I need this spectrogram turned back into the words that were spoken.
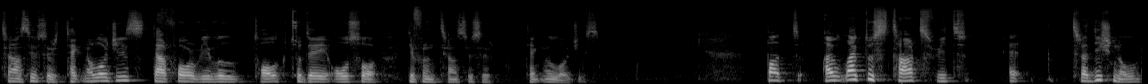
transducer technologies. Therefore, we will talk today also different transducer technologies. But I would like to start with a traditional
